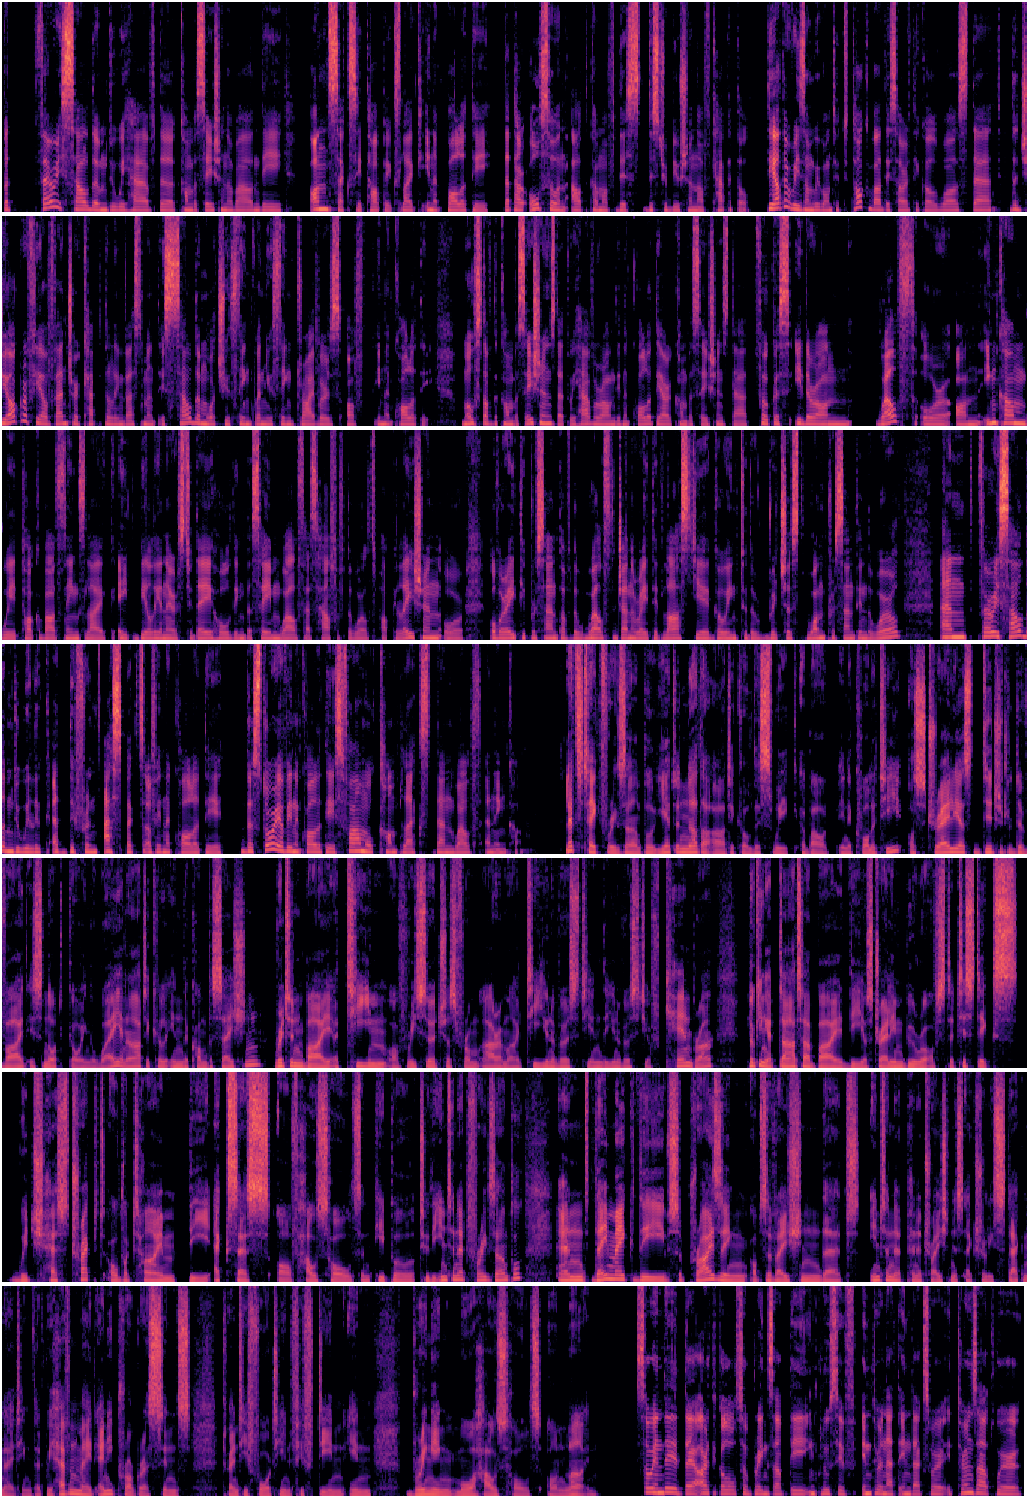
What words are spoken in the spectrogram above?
But very seldom do we have the conversation about the unsexy topics like inequality that are also an outcome of this distribution of capital. The other reason we wanted to talk about this article was that the geography of venture capital investment is seldom what you think when you think drivers of inequality. Most of the conversations that we have around inequality are conversations that focus either on wealth or on income. We talk about things like 8 billionaires today holding the same wealth as half of the world's population, or over 80% of the wealth generated last year going to the richest 1% in the world. And very seldom do we look at different aspects of inequality the story of inequality is far more complex than wealth and income. Let's take, for example, yet another article this week about inequality. Australia's digital divide is not going away. An article in The Conversation, written by a team of researchers from RMIT University and the University of Canberra, looking at data by the Australian Bureau of Statistics which has tracked over time the access of households and people to the internet, for example. And they make the surprising observation that internet penetration is actually stagnating, that we haven't made any progress since 2014 15 in bringing more households online. So, indeed, the article also brings up the Inclusive Internet Index, where it turns out we're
